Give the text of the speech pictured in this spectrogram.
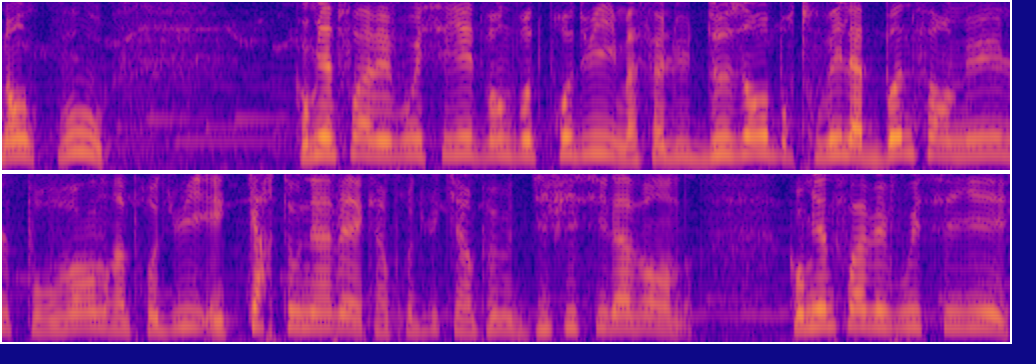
Donc vous, Combien de fois avez-vous essayé de vendre votre produit? Il m'a fallu deux ans pour trouver la bonne formule pour vendre un produit et cartonner avec, un produit qui est un peu difficile à vendre. Combien de fois avez-vous essayé?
